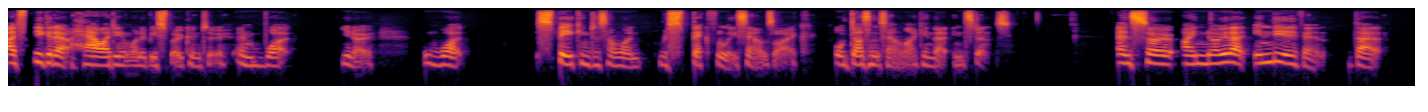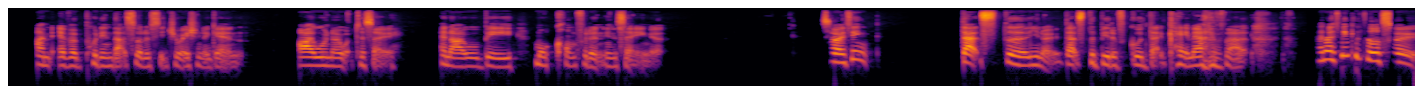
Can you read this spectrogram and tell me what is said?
I figured out how I didn't want to be spoken to and what, you know, what speaking to someone respectfully sounds like or doesn't sound like in that instance. And so I know that in the event that I'm ever put in that sort of situation again, I will know what to say and I will be more confident in saying it. So I think that's the, you know, that's the bit of good that came out of that. And I think it's also,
